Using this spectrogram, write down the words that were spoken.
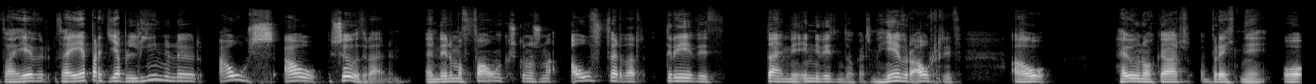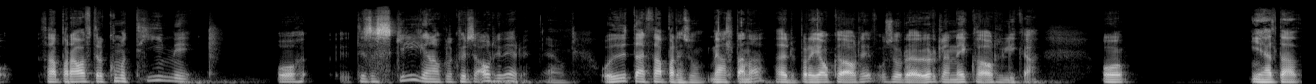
það, hefur, það er bara ekki jafn línulegur ás á sögutræðinum en við erum að fá einhvers konar svona áferðar drifið dæmi inn í vitund okkar sem hefur áhrif á hegðun okkar og breytni og það bara á eftir að koma tími og til þess að skilja nákvæmlega hver þessi áhrif eru. Já. og þetta er það bara eins og með allt annað. Það eru bara jákvæð áhrif og svo eru örglega neikvæð áhrif líka. Og ég held að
